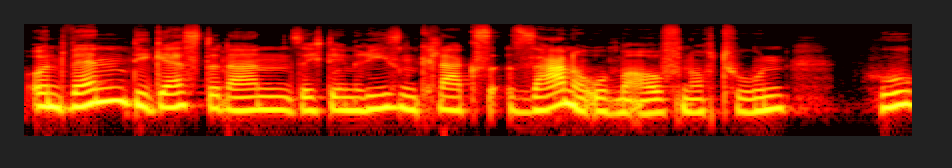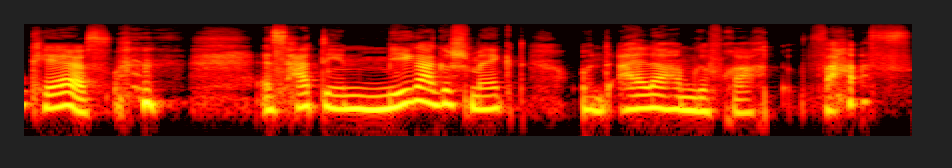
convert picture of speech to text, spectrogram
Und wenn die Gäste dann sich den Riesenklacks Sahne oben auf noch tun, who cares? Es hat denen mega geschmeckt und alle haben gefragt, was?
